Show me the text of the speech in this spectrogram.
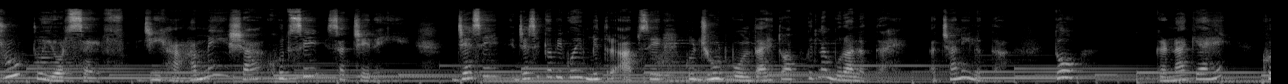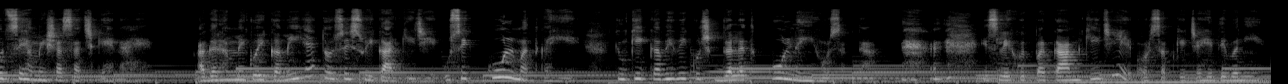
true to yourself जी हाँ हमेशा खुद से सच्चे रहिए। जैसे जैसे कभी कोई मित्र आपसे कुछ झूठ बोलता है तो आपको कितना बुरा लगता है? अच्छा नहीं लगता? तो करना क्या है? खुद से हमेशा सच कहना है। अगर हमें कोई कमी है तो उसे स्वीकार कीजिए। उसे कूल मत कहिए, क्योंकि कभी भी कुछ गलत कूल नहीं हो सकता। इसलिए खुद पर काम कीजिए और सबके चहेते बनिए।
